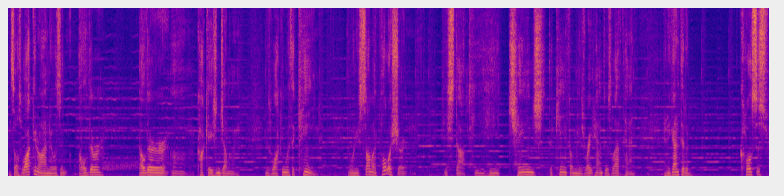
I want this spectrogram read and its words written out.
And so I was walking around. There was an elder, elder uh, Caucasian gentleman. He was walking with a cane, and when he saw my polo shirt, he stopped. He he changed the cane from his right hand to his left hand, and he got into the closest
